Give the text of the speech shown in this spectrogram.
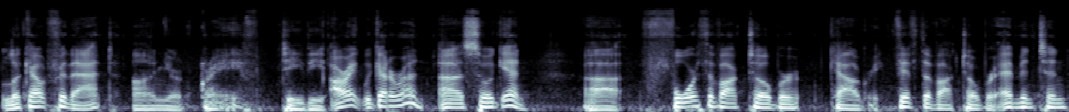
look out for that on your Crave TV. All right, we got to run. Uh, so again, uh, 4th of October, Calgary. 5th of October, Edmonton.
